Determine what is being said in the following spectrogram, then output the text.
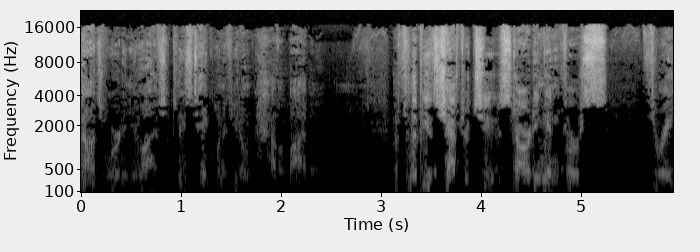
God's Word in your life, so please take one if you don't have a Bible. But Philippians chapter 2, starting in verse 3.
